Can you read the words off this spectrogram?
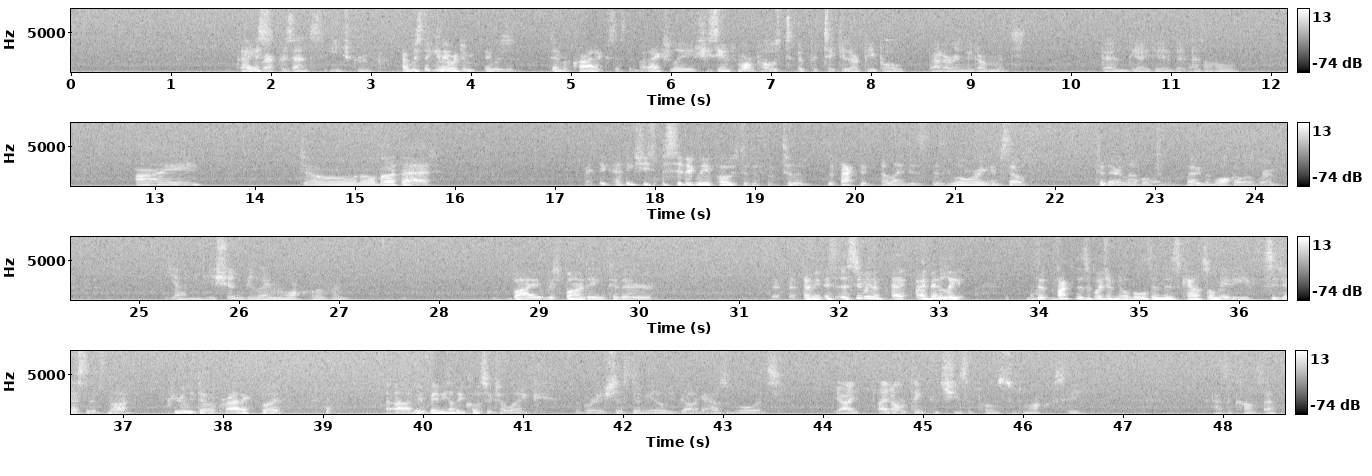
that just- represent each group. I was thinking they were dem- there was a democratic system, but actually, She seems more opposed to the particular people that are in the government than the idea of it as a whole. I don't know about that. I think I think she's specifically opposed to the to the, the fact that Elend is, is lowering himself to their level and letting them walk all over him Yeah, I mean, he shouldn't be letting them walk all over him. by responding to their. I mean, assuming I, admittedly, the fact that there's a bunch of nobles in this council maybe suggests that it's not purely democratic, but uh, maybe something closer to like the British system. You know, you've got like a House of Lords. Yeah, I, I don't think that she's opposed to democracy as a concept.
